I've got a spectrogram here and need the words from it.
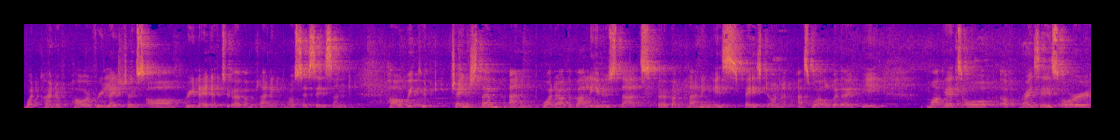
what kind of power relations are related to urban planning processes and how we could change them and what are the values that urban planning is based on as well, whether it be markets or prices or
